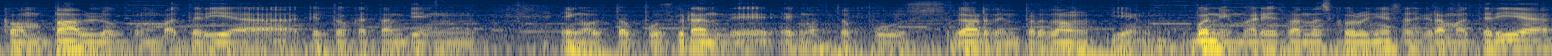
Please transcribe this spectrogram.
con, Pablo, con batería que toca también en Octopus Grande, en Octopus Garden, perdón, y en, bueno, en varias bandas coruñesas, gran batería.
